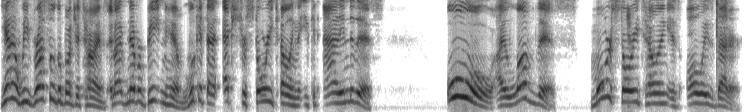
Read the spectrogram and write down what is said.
yeah, we've wrestled a bunch of times and I've never beaten him. Look at that extra storytelling that you can add into this. Oh, I love this. More storytelling is always better.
